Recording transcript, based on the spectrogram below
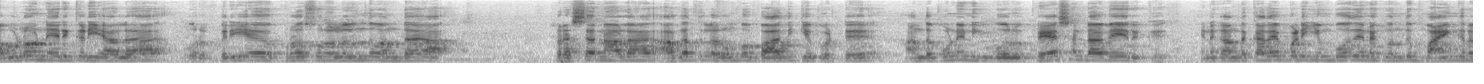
அவ்வளோ நெருக்கடியால் ஒரு பெரிய புறசூழலேருந்து வந்த ப்ரெஷர்னால் அகத்தில் ரொம்ப பாதிக்கப்பட்டு அந்த பொண்ணு இன்றைக்கி ஒரு பேஷண்ட்டாகவே இருக்குது எனக்கு அந்த கதை படிக்கும்போது எனக்கு வந்து பயங்கர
